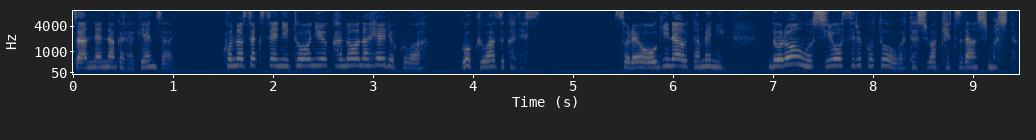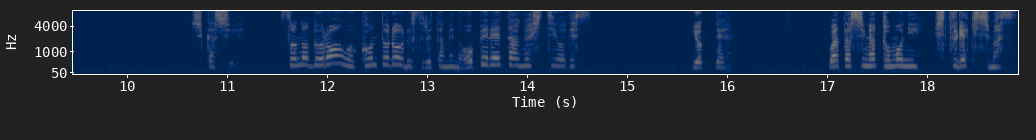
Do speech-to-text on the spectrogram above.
残念ながら現在この作戦に投入可能な兵力はごくわずかです。それを補うためにドローンを使用することを私は決断しました。しかしそのドローンをコントロールするためのオペレーターが必要です。よって私が共に出撃します。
